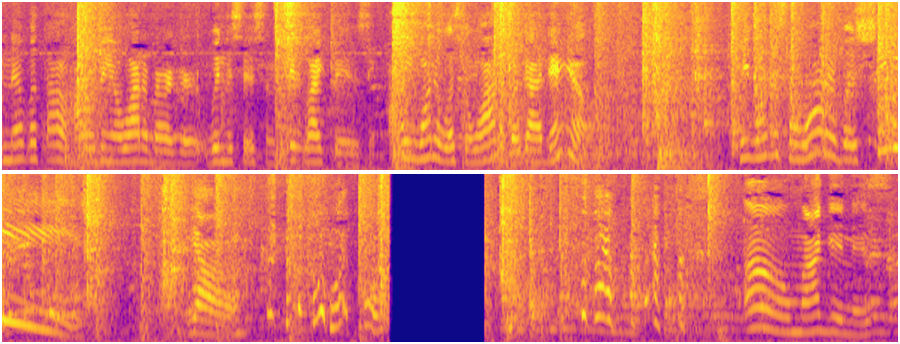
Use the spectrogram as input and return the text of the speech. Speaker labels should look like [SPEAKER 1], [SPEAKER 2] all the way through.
[SPEAKER 1] ain't never thought I would be a Whataburger witnessing some shit like this. All he wanted was some water, but goddamn. He wanted some water, but sheesh. Y'all. what the? oh my goodness.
